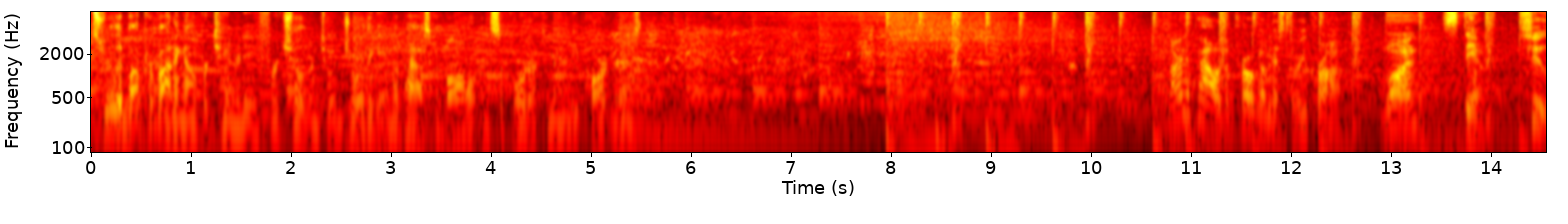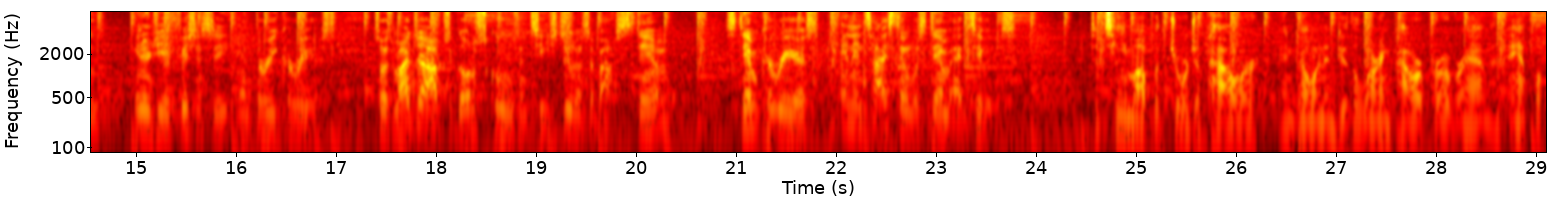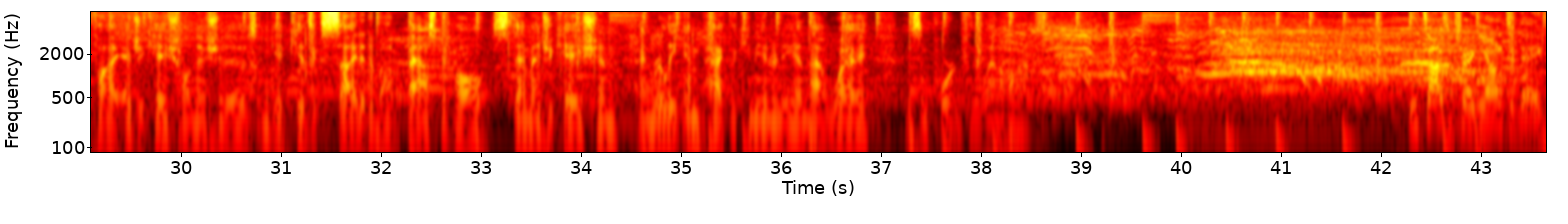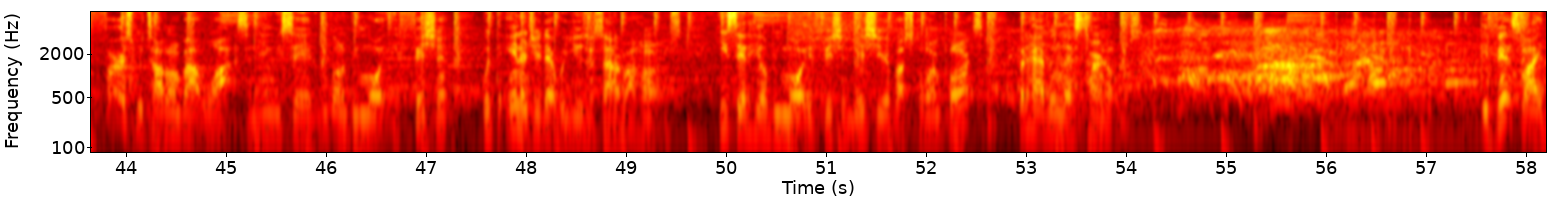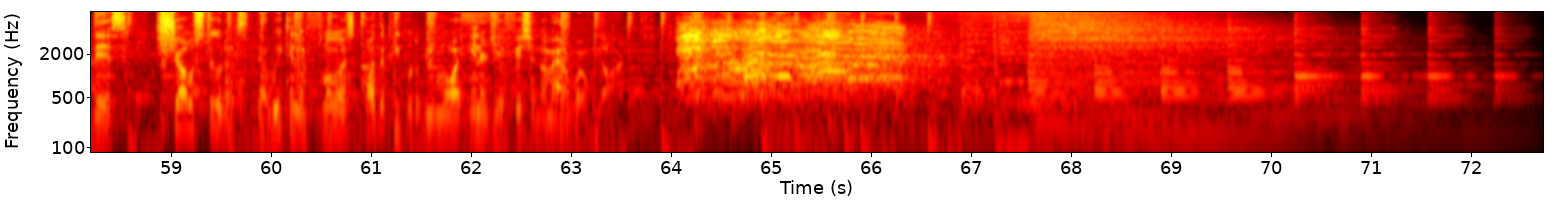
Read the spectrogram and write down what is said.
It's really about providing opportunity for children to enjoy the game of basketball and support our community partners. Learning Power is a program that's three-pronged. One, STEM. Two, energy efficiency. And three, careers. So it's my job to go to schools and teach students about STEM, STEM careers, and entice them with STEM activities. To team up with Georgia Power and go in and do the Learning Power program and amplify educational initiatives and get kids excited about basketball, STEM education, and really impact the community in that way is important for the Atlanta Hawks. We talked to Trae Young today. First, we taught him about watts, and then we said we're going to be more efficient with the energy that we use inside of our homes. He said he'll be more efficient this year by scoring points, but having less turnovers. Events like this show students that we can influence other people to be more energy efficient no matter where we are.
